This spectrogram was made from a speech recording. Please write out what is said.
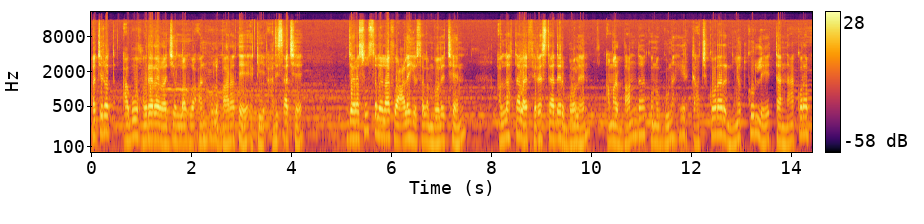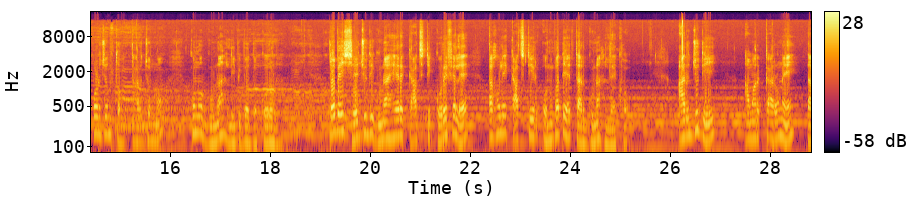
হজরত আবু হরারা রাজিয়াল্লাহু আনহুল বারাতে একটি হাদিস আছে, যা রাসুল সাল্লাহু আলহিসাল্লাম বলেছেন, আল্লাহ তালা ফেরেস্তাদের বলেন, আমার বান্দা কোনো গুনাহের কাজ করার নিয়ত করলে তা না করা পর্যন্ত তার জন্য কোনো গুনাহ লিপিবদ্ধ করো না। তবে সে যদি গুনাহের কাজটি করে ফেলে, তাহলে কাজটির অনুপাতে তার গুনাহ লেখো। আর যদি আমার কারণে তা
